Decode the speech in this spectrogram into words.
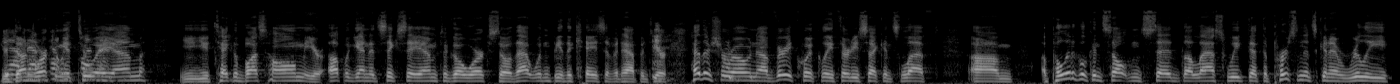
you're Yeah, done that- working that at 2 a.m. You, you take a bus home. You're up again at 6 a.m. to go work. So that wouldn't be the case if it happened here. Heather Cherone, uh, very quickly, 30 seconds left. Um, a political consultant said last week that the person that's going to really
